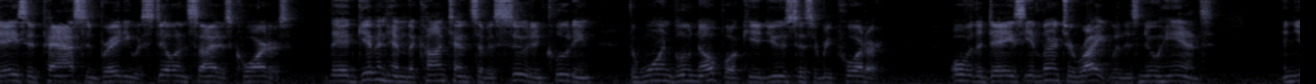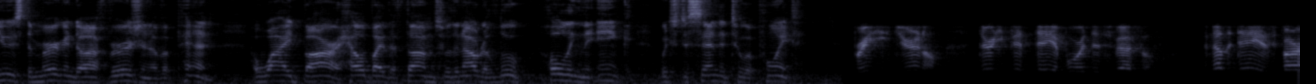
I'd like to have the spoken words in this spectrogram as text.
Days had passed and Brady was still inside his quarters. They had given him the contents of his suit, including the worn blue notebook he had used as a reporter. Over the days, he had learned to write with his new hands and used the Mergendorf version of a pen, a wide bar held by the thumbs with an outer loop holding the ink, which descended to a point. Brady's Journal, 35th day aboard this vessel. Another day, as far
